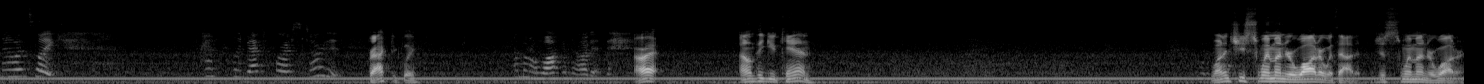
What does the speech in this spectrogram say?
now it's like practically back to where I started. Practically. I'm gonna walk without it. All right. I don't think you can. Why don't you swim underwater without it? Just swim underwater.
